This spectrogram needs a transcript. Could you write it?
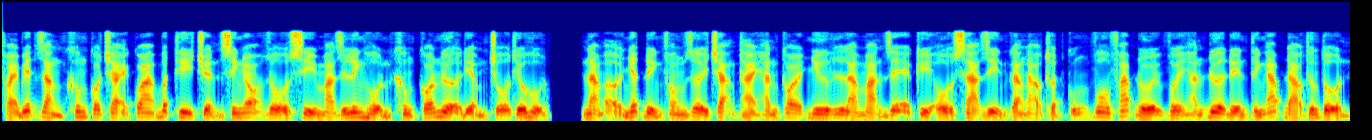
Phải biết rằng không có trải qua bất thi chuyển sinh họ rổ xì mà dưới linh hồn không có nửa điểm chỗ thiếu hụt, nằm ở nhất đỉnh phong dưới trạng thái hắn coi như là mạn dễ kỳ ổ xạ dìn gẳng ảo thuật cũng vô pháp đối với hắn đưa đến tính áp đảo thương tổn.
